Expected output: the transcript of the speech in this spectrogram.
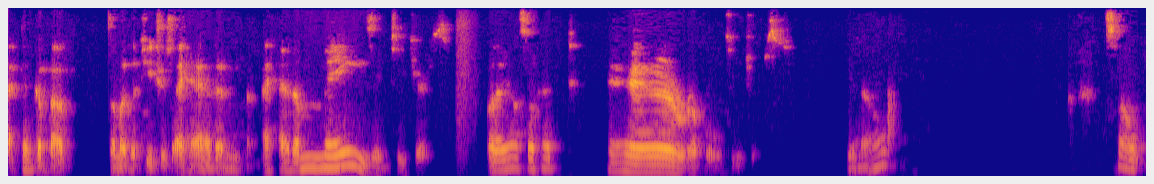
I think about some of the teachers I had, and I had amazing teachers, but I also had terrible teachers, you know? So,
